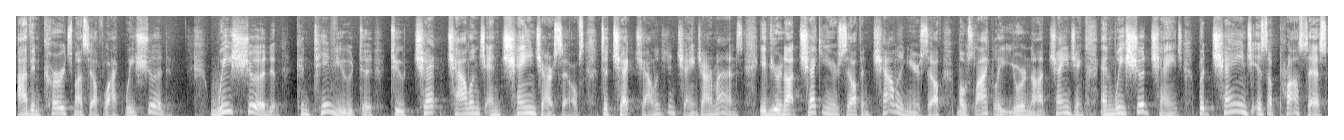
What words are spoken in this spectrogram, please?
I've encouraged myself like we should. We should continue to, to check, challenge, and change ourselves, to check, challenge, and change our minds. If you're not checking yourself and challenging yourself, most likely you're not changing. And we should change. But change is a process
